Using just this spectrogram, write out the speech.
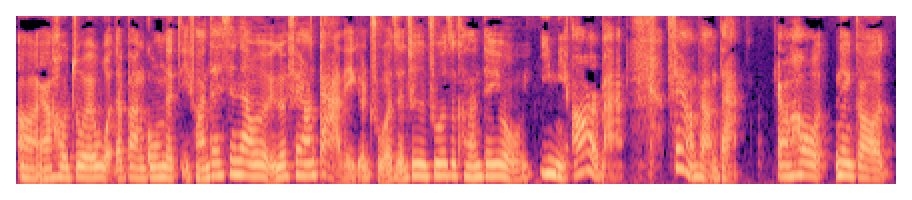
嗯，然后作为我的办公的地方，但现在我有一个非常大的一个桌子，这个桌子可能得有一米二吧，非常非常大。然后那个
